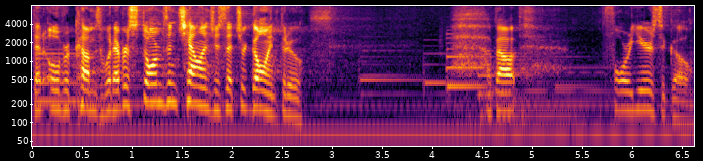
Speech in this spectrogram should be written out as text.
that overcomes whatever storms and challenges that you're going through. About four years ago,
